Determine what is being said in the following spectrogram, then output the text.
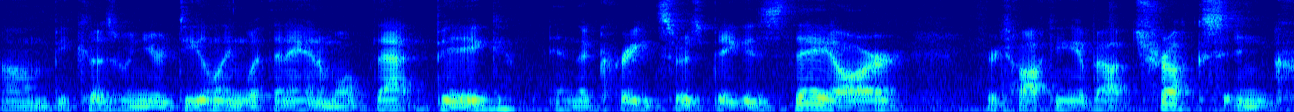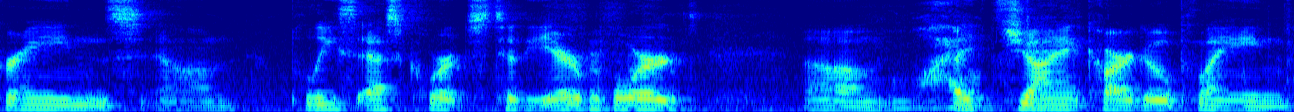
Um, because when you're dealing with an animal that big and the crates are as big as they are, you're talking about trucks and cranes, um, police escorts to the airport, um, a giant cargo plane.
